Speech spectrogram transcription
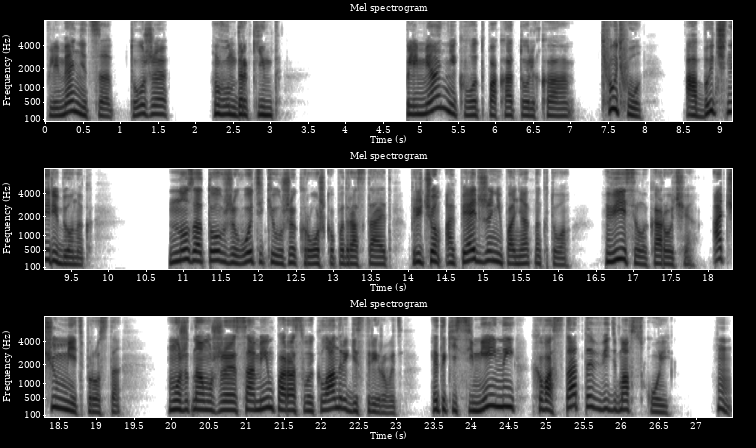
Племянница тоже вундеркинд. Племянник вот пока только... Тьфу-тьфу, обычный ребенок. Но зато в животике уже крошка подрастает, причем опять же непонятно кто. Весело, короче, очуметь просто. Может, нам уже самим пора свой клан регистрировать? Этакий семейный, хвостато-ведьмовской. Хм,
